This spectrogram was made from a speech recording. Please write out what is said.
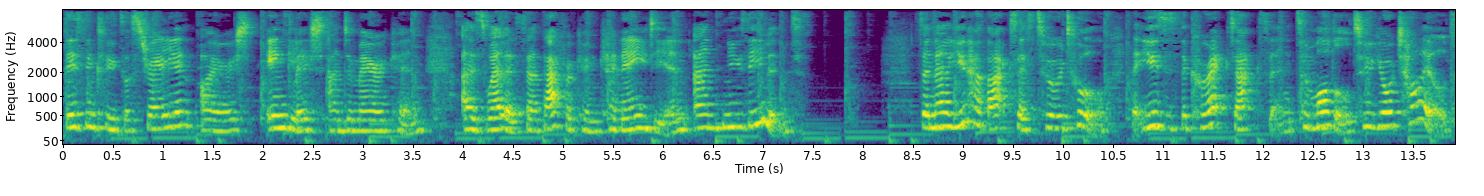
This includes Australian, Irish, English and American, as well as South African, Canadian and New Zealand. So now you have access to a tool that uses the correct accent to model to your child.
